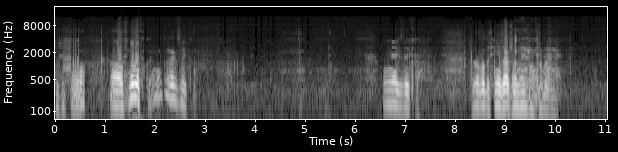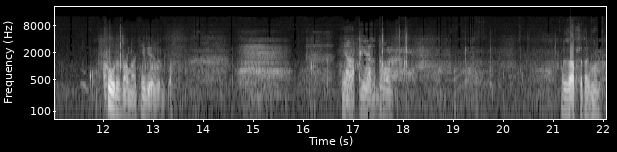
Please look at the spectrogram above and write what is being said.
Co się stało? A, sznurówka. No to jak zwykle. U mnie jak zwykle. Zawody się nie zaczną, ja już mam problemy. Kurwa mać, nie wierzę w to. Ja pierdolę. Zawsze tak mam.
